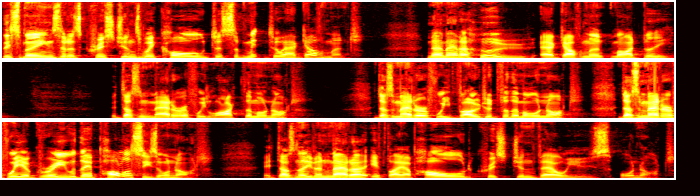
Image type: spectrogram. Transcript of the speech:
This means that as Christians, we're called to submit to our government, no matter who our government might be. It doesn't matter if we like them or not. It doesn't matter if we voted for them or not. It doesn't matter if we agree with their policies or not. It doesn't even matter if they uphold Christian values or not.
